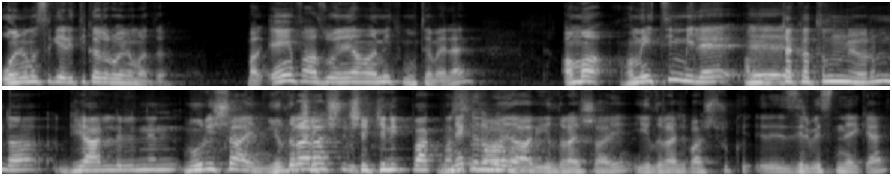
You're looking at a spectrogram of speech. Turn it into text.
oynaması gerektiği kadar oynamadı. Bak en fazla oynayan Hamit muhtemelen. Ama Hamit'in bile Hamit'te e, katılmıyorum da diğerlerinin Nuri Şahin, Yıldıray çek- Baştürk. çekinik bakması Ne kadar oynadı abi Yıldıray Şahin? Yıldıray Baştürk e, zirvesindeyken.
